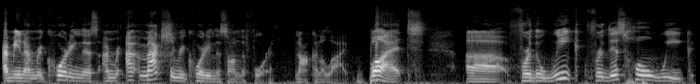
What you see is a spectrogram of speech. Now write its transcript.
I mean, I'm recording this. I'm I'm actually recording this on the 4th, not to lie. But uh for the week for this whole week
